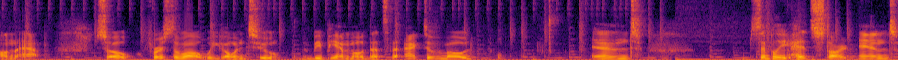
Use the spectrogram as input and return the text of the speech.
on the app. So first of all, we go into the BPM mode, that's the active mode, and simply hit start. And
